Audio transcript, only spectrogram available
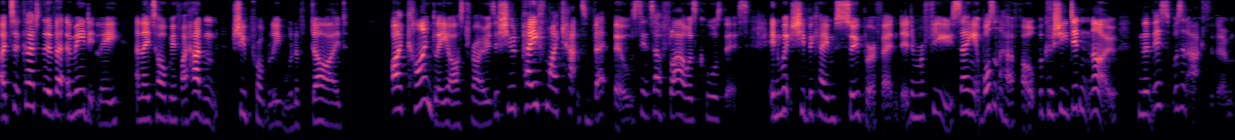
I took her to the vet immediately, and they told me if I hadn't, she probably would have died. I kindly asked Rose if she would pay for my cat's vet bill since her flowers caused this, in which she became super offended and refused, saying it wasn't her fault because she didn't know and that this was an accident.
